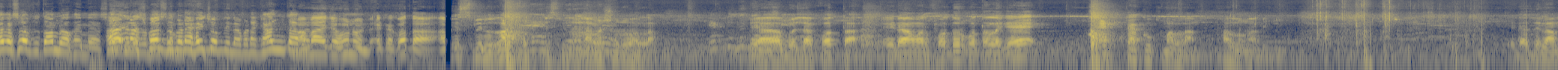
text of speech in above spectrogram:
এই বে সব তো আমরাও খাই মে সবজি বেটা সেই সবজি না বেটা গানটা মামা এই যে শুনুন একটা কথা। বিসমিল্লাহ বিসমিল্লাহ নামে শুরু হলাম বিয়া বললা কথা, এটা আমার ফদর কথা লাগে, একটা কুপ মারলাম ভালো না দেখি। এটা দিলাম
